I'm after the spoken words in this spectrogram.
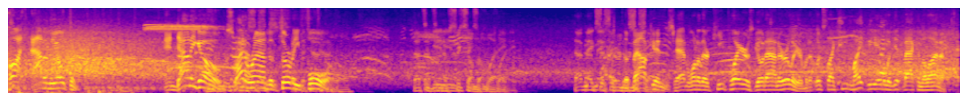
Caught out in the open. And down he goes, right around the 34. That's a gain of six on the play. That makes it The. Falcons had one of their key players go down earlier, but it looks like he might be able to get back in the lineup.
